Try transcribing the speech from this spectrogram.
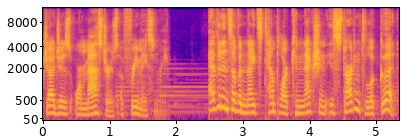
judges, or masters of Freemasonry. Evidence of a Knights Templar connection is starting to look good.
